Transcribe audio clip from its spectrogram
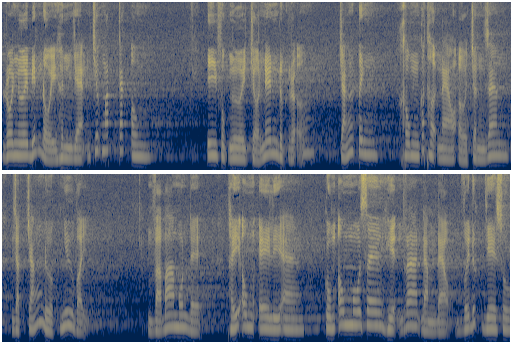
Rồi người biến đổi hình dạng trước mắt các ông. Y phục người trở nên rực rỡ, trắng tinh, không có thợ nào ở trần gian giặt trắng được như vậy. Và ba môn đệ thấy ông Elia cùng ông Môse hiện ra đàm đạo với Đức Giêsu.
